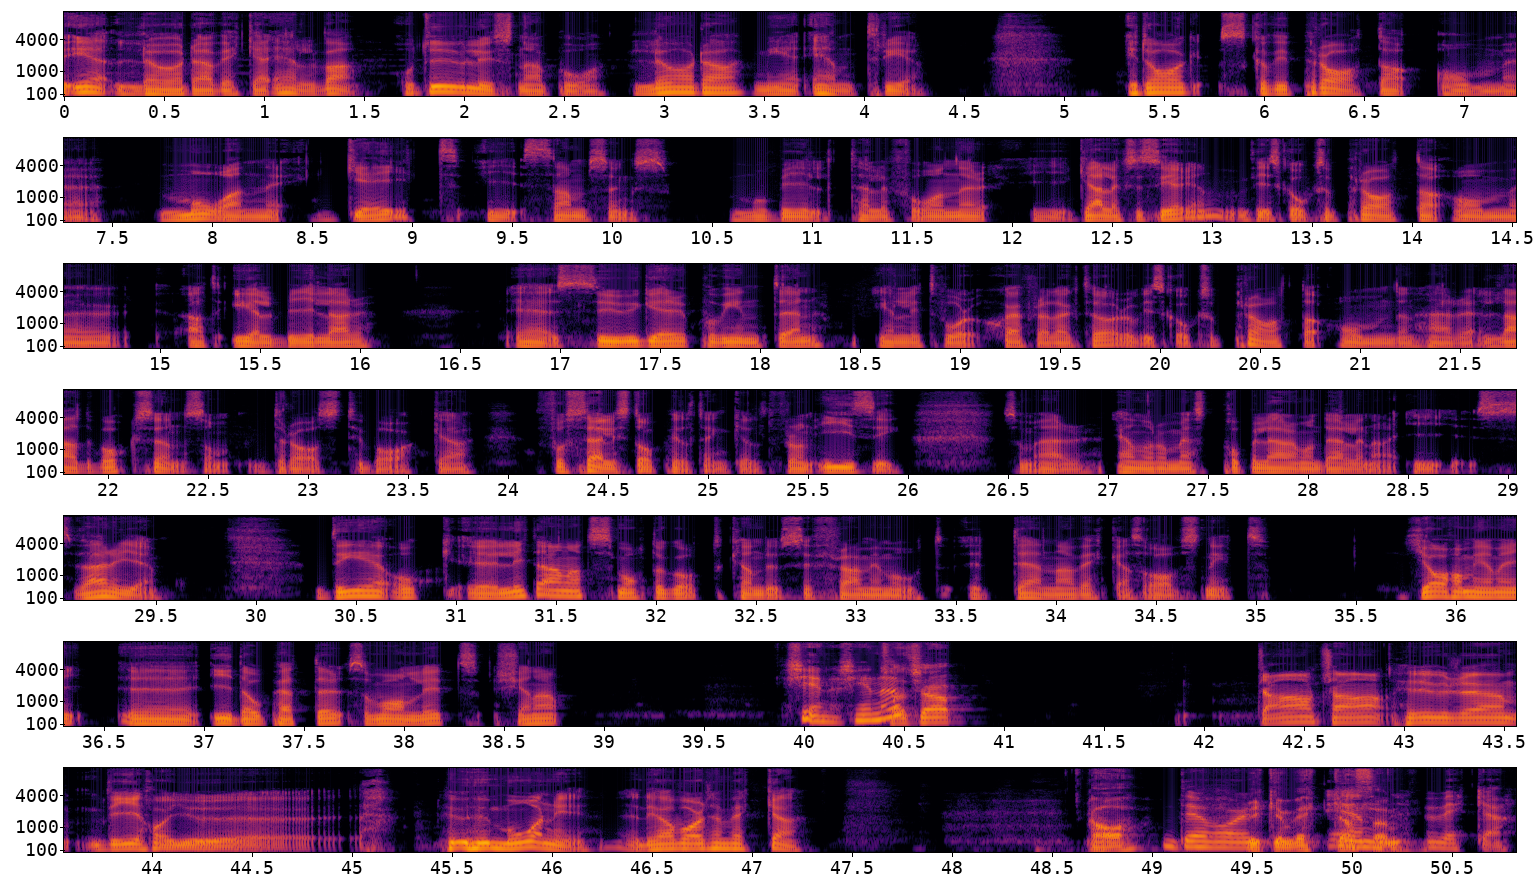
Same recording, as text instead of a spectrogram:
Det är lördag vecka 11 och du lyssnar på Lördag med M3. Idag ska vi prata om eh, Mångate i Samsungs mobiltelefoner i Galaxy-serien. Vi ska också prata om eh, att elbilar eh, suger på vintern enligt vår chefredaktör och vi ska också prata om den här laddboxen som dras tillbaka, får säljstopp helt enkelt, från Easy som är en av de mest populära modellerna i Sverige. Det och eh, lite annat smått och gott kan du se fram emot denna veckas avsnitt. Jag har med mig eh, Ida och Petter som vanligt. Tjena! Tjena, tjena! Tja, tja! Tja, tja! Hur, eh, vi har ju... Hur, hur mår ni? Det har varit en vecka. Ja, Det har varit vilken vecka en sen. vecka.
